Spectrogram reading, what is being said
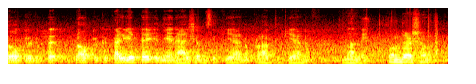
ഡോക്ടർക്ക് ഡോക്ടർക്ക് കഴിയട്ടെ എന്ന് ഞാൻ ആശംസിക്കുകയാണ് പ്രാർത്ഥിക്കുകയാണ്. നന്ദി. സന്തോഷം.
